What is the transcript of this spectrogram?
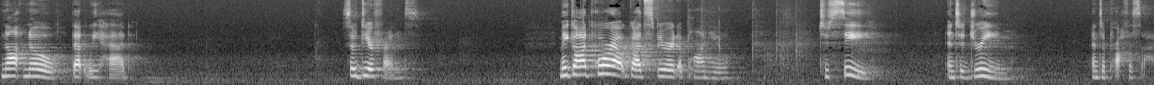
not know that we had. So, dear friends, may God pour out God's Spirit upon you to see and to dream and to prophesy.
